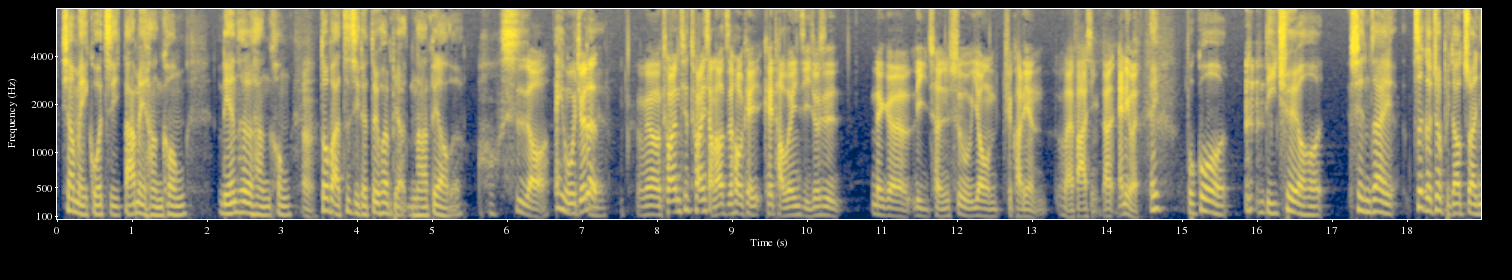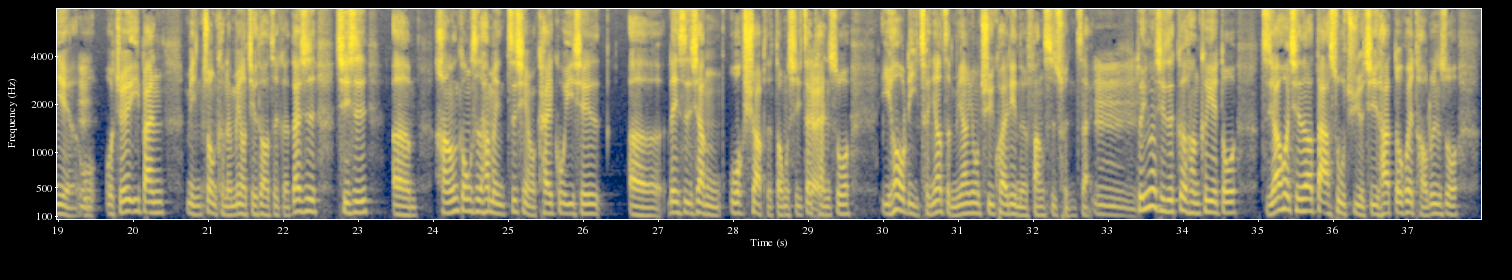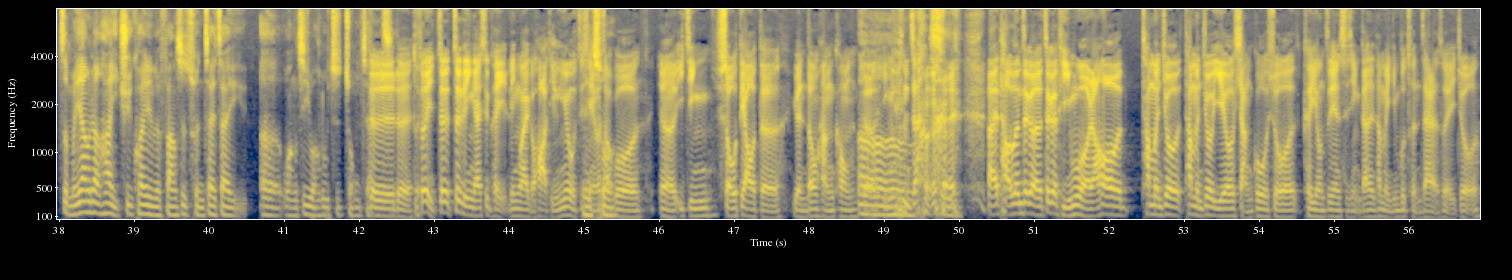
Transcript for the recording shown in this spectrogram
像美国籍、达美航空、联合航空，嗯，都把自己的兑换表拿掉了。哦，是哦，哎、欸，我觉得。有没有突然突然想到之后可以可以讨论一集，就是那个里程数用区块链来发行。但 anyway，哎，不过的确哦，现在这个就比较专业了。嗯、我我觉得一般民众可能没有接触到这个，但是其实呃，航空公司他们之前有开过一些呃类似像 workshop 的东西，在谈说。以后里程要怎么样用区块链的方式存在？嗯，对，因为其实各行各业都只要会牵涉到大数据的，其实他都会讨论说怎么样让它以区块链的方式存在在呃网际网络之中。这样对对对，对所以这这个应该是可以另外一个话题，因为我之前有找过呃已经收掉的远东航空的营运长、呃、来讨论这个这个题目，然后他们就他们就也有想过说可以用这件事情，但是他们已经不存在了，所以就。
